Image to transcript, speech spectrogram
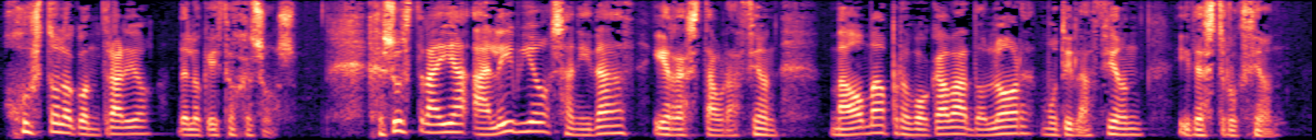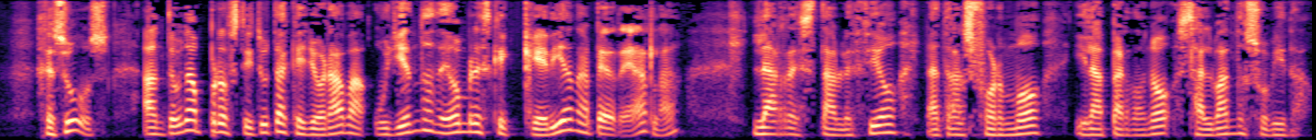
Justo lo contrario de lo que hizo Jesús. Jesús traía alivio, sanidad y restauración. Mahoma provocaba dolor, mutilación y destrucción. Jesús, ante una prostituta que lloraba huyendo de hombres que querían apedrearla, la restableció, la transformó y la perdonó, salvando su vida.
